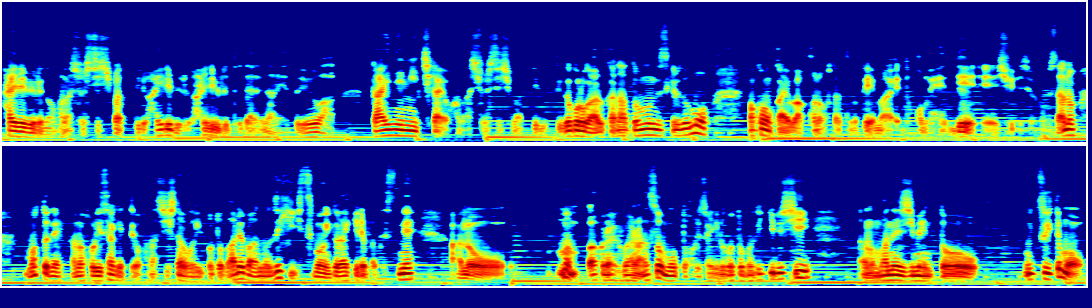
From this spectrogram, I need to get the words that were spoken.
ハイレベルなお話をしてしまっている。ハイレベル、ハイレベルって誰なんやというは、概念に近いお話をしてしまっているっていうところがあるかなと思うんですけれども、まあ、今回はこの2つのテーマへとこの辺で、終了しております。あの、もっとね、あの、掘り下げてお話しした方がいいことがあれば、あの、ぜひ質問いただければですね、あの、まあ、ワークライフバランスをもっと掘り下げることもできるし、あの、マネジメントについても、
